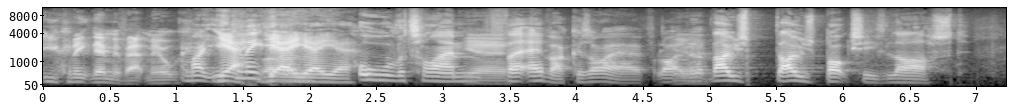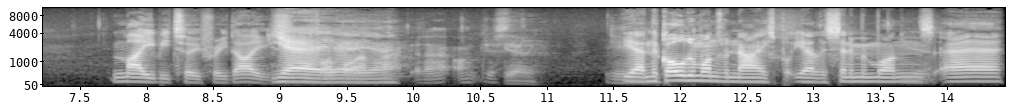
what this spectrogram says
you can eat them without milk. Mate, you Yeah, can eat yeah, them yeah, yeah. all the time Yeah. forever because I have. Like Yeah. those those boxes last maybe two three days. Yeah, if I yeah, buy a yeah. pack of that. I'm just yeah. Yeah, and the golden ones were nice, but yeah, the cinnamon ones, uh,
